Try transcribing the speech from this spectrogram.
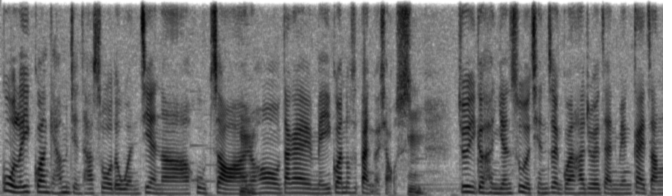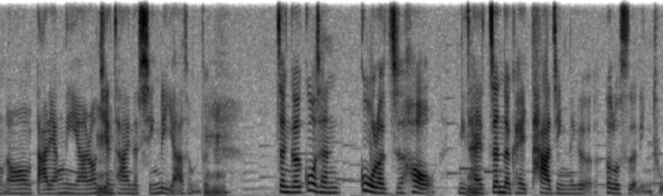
过了一关给他们检查所有的文件啊、护照啊，嗯、然后大概每一关都是半个小时，嗯、就是一个很严肃的签证官，他就会在那边盖章，然后打量你啊，然后检查你的行李啊什么的，嗯、整个过程过了之后，你才真的可以踏进那个俄罗斯的领土。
